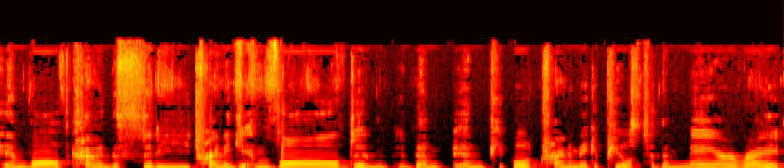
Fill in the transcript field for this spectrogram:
involved kind of the city trying to get involved and them and people trying to make appeals to the mayor, right?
